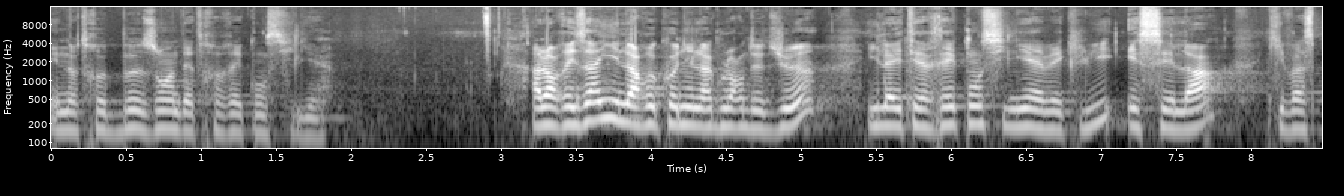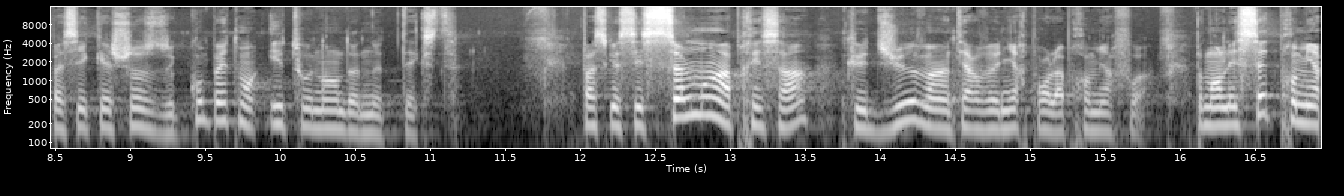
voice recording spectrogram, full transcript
et notre besoin d'être réconcilié. Alors Isaïe, il a reconnu la gloire de Dieu, il a été réconcilié avec lui, et c'est là qu'il va se passer quelque chose de complètement étonnant dans notre texte. Parce que c'est seulement après ça que Dieu va intervenir pour la première fois. Pendant les sept premiers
